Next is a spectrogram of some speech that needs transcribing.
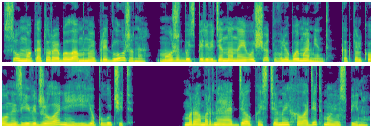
сумма, которая была мной предложена, может быть переведена на его счет в любой момент, как только он изъявит желание ее получить. Мраморная отделка стены холодит мою спину.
